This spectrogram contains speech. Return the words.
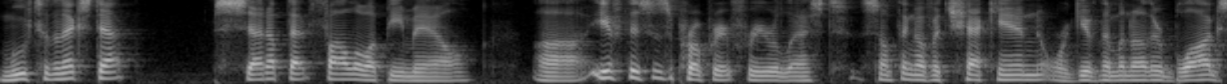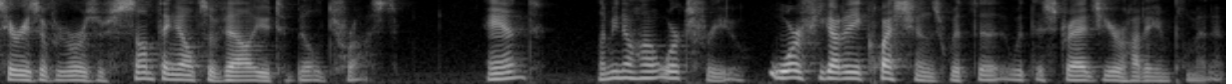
move to the next step, set up that follow up email. Uh, if this is appropriate for your list, something of a check in, or give them another blog series of yours, or something else of value to build trust. And let me know how it works for you, or if you got any questions with the with the strategy or how to implement it.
